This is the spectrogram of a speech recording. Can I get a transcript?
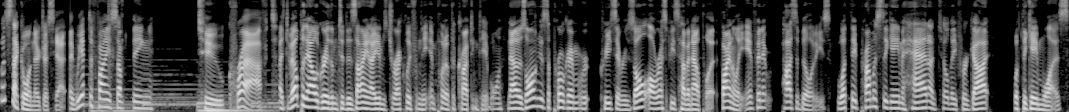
Let's not go in there just yet. We have to find something to craft. I developed an algorithm to design items directly from the input of the crafting table. Now, as long as the program re- creates a result, all recipes have an output. Finally, infinite possibilities. What they promised the game had until they forgot what the game was.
